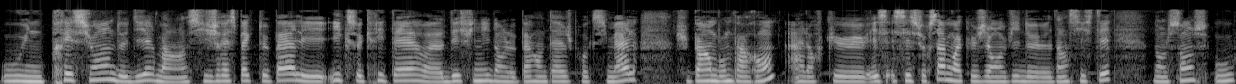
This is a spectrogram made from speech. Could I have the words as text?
ou une pression de dire ben si je respecte pas les X critères euh, définis dans le parentage proximal, je suis pas un bon parent. Alors que et c'est sur ça moi que j'ai envie d'insister dans le sens où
